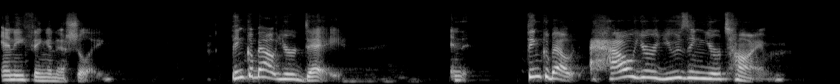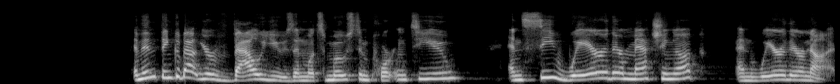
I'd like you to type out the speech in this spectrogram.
anything initially. Think about your day and think about how you're using your time. And then think about your values and what's most important to you and see where they're matching up and where they're not.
